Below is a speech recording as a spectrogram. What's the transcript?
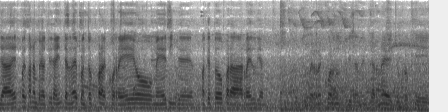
Ya después cuando empecé a utilizar internet, de pronto para el correo, Messenger, más que todo para redes sociales. Me recuerdo utilizando internet, yo creo que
